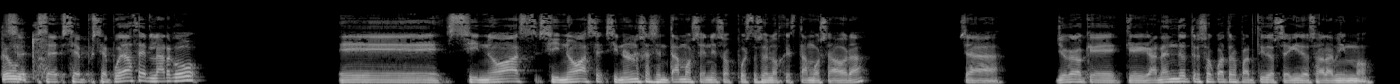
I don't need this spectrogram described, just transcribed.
Se, puede hacer largo eh, si, no no si no nos asentamos en esos puestos en los que estamos ahora. O sea, yo creo que ganando tres o cuatro partidos seguidos ahora mismo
